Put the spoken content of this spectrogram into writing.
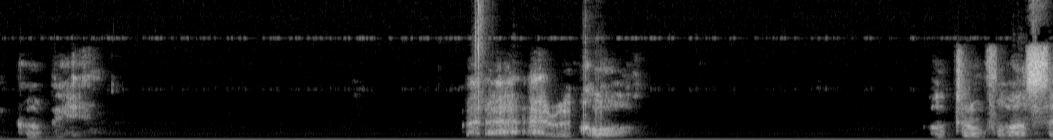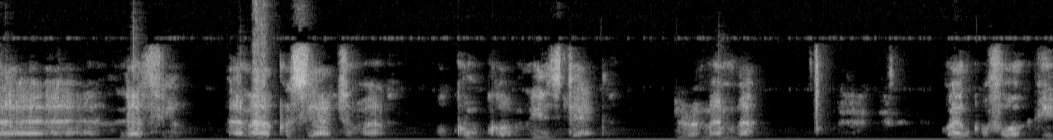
It could be. But I, I recall Otumfuo's uh, nephew, Nana Akusi Ajima, Okumkom, he's dead. You remember? When Kufuor came,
